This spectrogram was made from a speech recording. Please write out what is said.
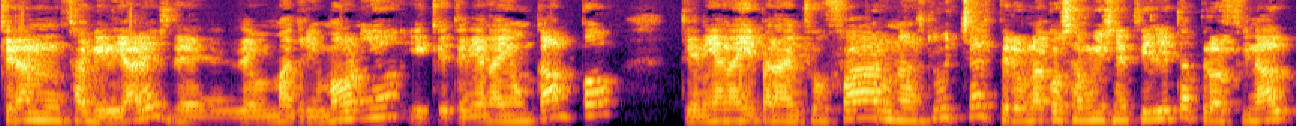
que eran familiares de, un matrimonio y que tenían ahí un campo, tenían ahí para enchufar unas duchas, pero una cosa muy sencillita, pero al final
